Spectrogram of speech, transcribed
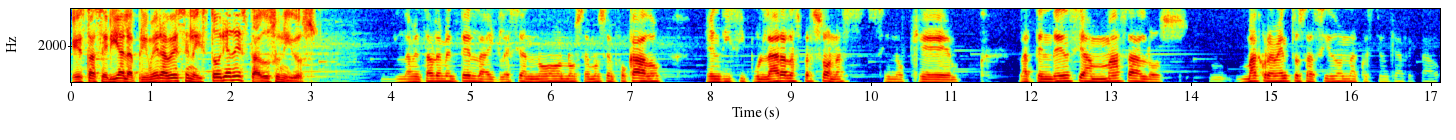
Esta sería la primera vez en la historia de Estados Unidos. Lamentablemente la iglesia no nos hemos enfocado en disipular a las personas, sino que la tendencia más a los macroeventos ha sido una cuestión que ha afectado.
